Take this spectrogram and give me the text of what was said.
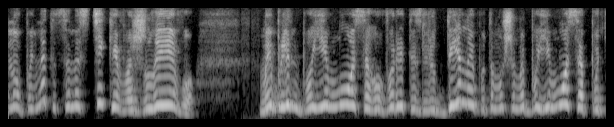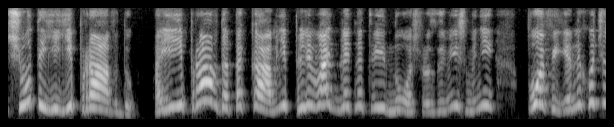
ну, понімаєте, це настільки важливо. Ми, блін, боїмося говорити з людиною, тому що ми боїмося почути її правду. А її правда така, мені плівать, блядь, на твій нож, розумієш? Мені пофіг, я не хочу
